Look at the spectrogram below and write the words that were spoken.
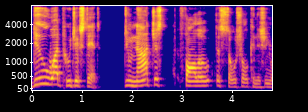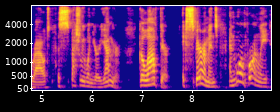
do what Pujix did. Do not just follow the social conditioning route, especially when you're younger. Go out there, experiment, and more importantly,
